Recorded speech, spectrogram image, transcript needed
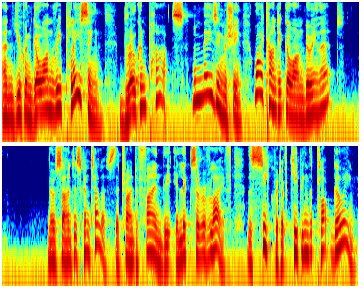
And you can go on replacing broken parts. An amazing machine. Why can't it go on doing that? No scientist can tell us. They're trying to find the elixir of life, the secret of keeping the clock going.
